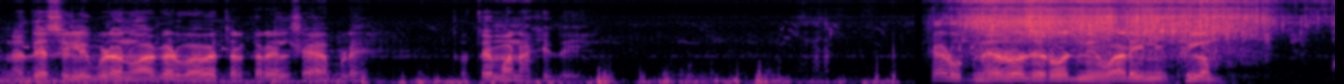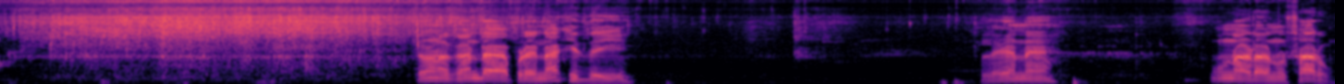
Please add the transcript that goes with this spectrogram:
અને દેશી લીમડાનું આગળ વાવેતર કરેલ છે આપણે. તો તેમાં નાખી દઈએ. ખેડૂતને રોજે રોજની વાડીની ફિલ્મ. ત્રણ ગાંડા આપણે નાખી દઈએ. એટલે એને ઉનાળાનું સારું.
